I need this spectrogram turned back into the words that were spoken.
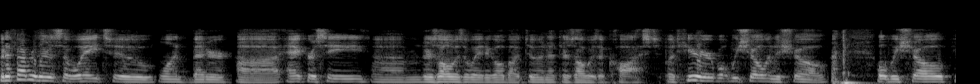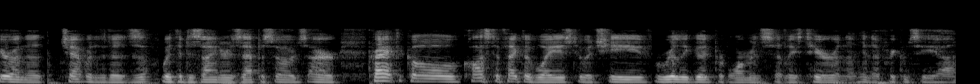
But if ever there's a way to want better uh, accuracy, um, there's always a way to go about doing it. There's always a cost. But here, what we show in the show, what we show here on the chat with the with the designers episodes are practical, cost-effective ways to achieve really good performance, at least here in the in the frequency uh,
